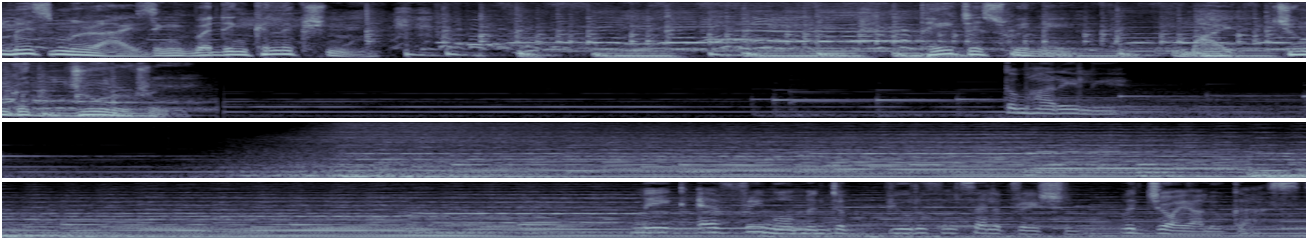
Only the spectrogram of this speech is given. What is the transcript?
mesmerizing wedding collection. Tejaswini by Chungat Jewelry. तुम्हारे लिए Make every moment a beautiful celebration with Joya Lucas.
